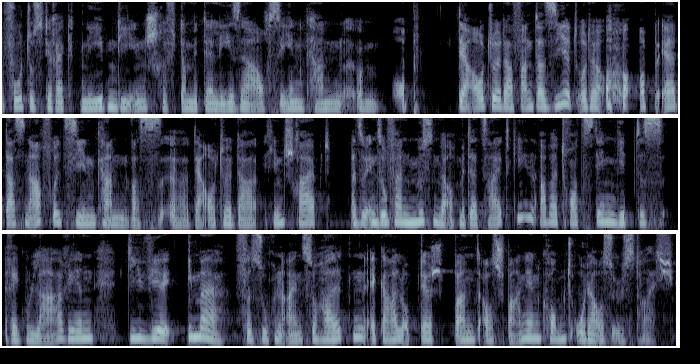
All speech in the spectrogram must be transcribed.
Fotos direkt neben die Inschrift, damit der Leser auch sehen kann, ähm, ob der Autor da fantasiert oder ob er das nachvollziehen kann, was äh, der Autor da hinschreibt. Also insofern müssen wir auch mit der Zeit gehen, aber trotzdem gibt es Regularien, die wir immer versuchen einzuhalten, egal ob der Band aus Spanien kommt oder aus Österreich.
